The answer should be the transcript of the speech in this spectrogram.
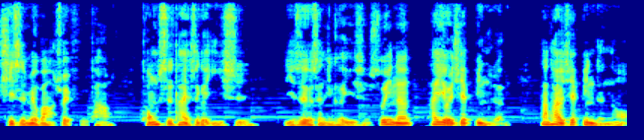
其实没有办法说服他。同时他也是个医师，也是个神经科医师，所以呢，他也有一些病人。那他有一些病人哦，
